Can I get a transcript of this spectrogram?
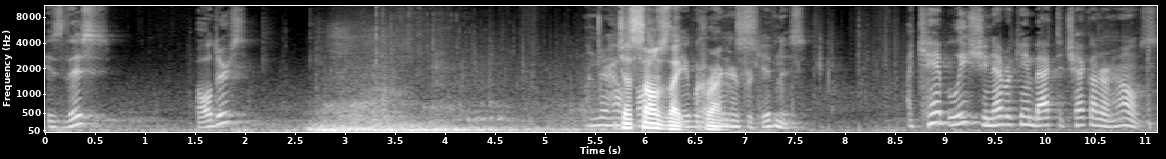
Is this Baldur's? Wonder how Just sounds like able to earn her Krunks. forgiveness. I can't believe she never came back to check on her house.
